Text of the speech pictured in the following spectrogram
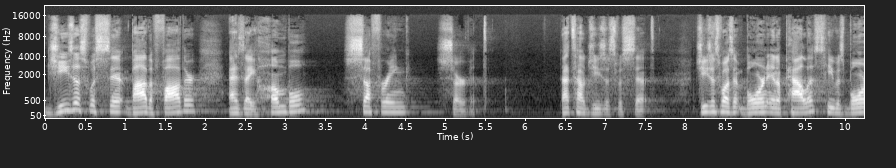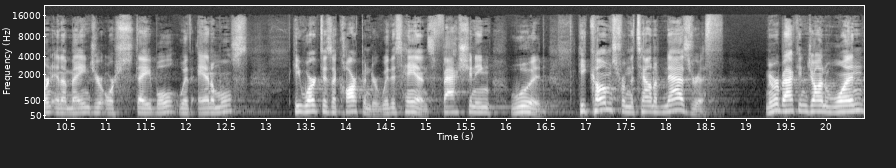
Jesus was sent by the Father as a humble, suffering servant. That's how Jesus was sent. Jesus wasn't born in a palace, he was born in a manger or stable with animals. He worked as a carpenter with his hands, fashioning wood. He comes from the town of Nazareth. Remember back in John 1,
